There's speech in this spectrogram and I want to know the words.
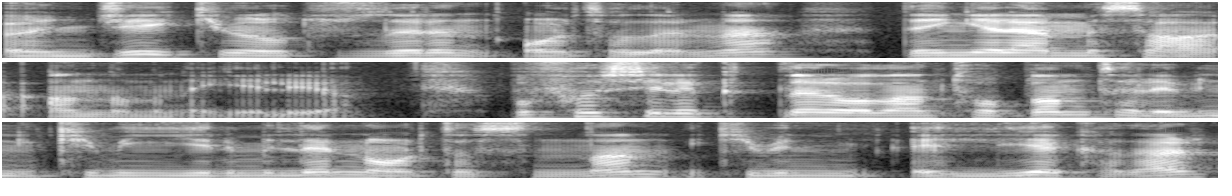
önce 2030'ların ortalarına dengelenmesi anlamına geliyor. Bu fosil yakıtlara olan toplam talebin 2020'lerin ortasından 2050'ye kadar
